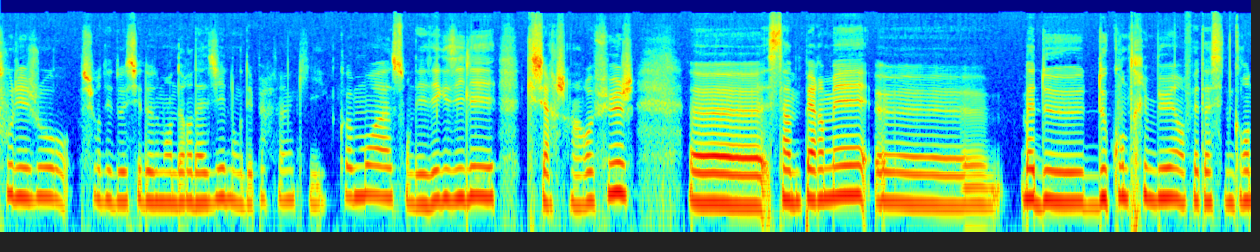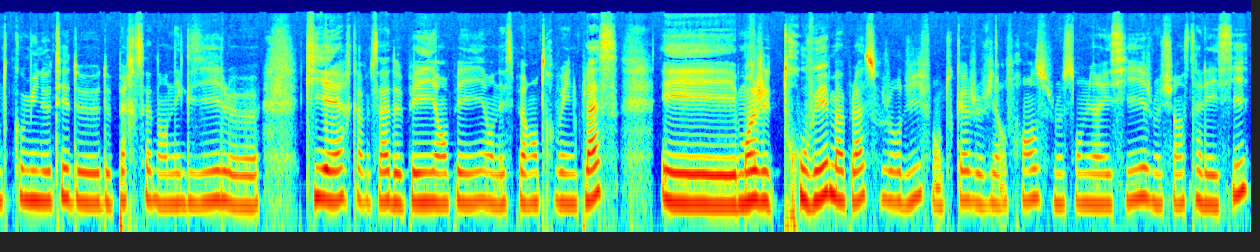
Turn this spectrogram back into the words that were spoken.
tous les jours sur des dossiers de demandeurs d'asile, donc des personnes qui, comme moi, sont des exilés qui cherchent un refuge, euh, ça me permet euh, bah de, contribuer en fait à cette grande communauté de, de personnes en exil euh, qui errent comme ça de pays en pays en espérant trouver une place. Et moi j'ai trouvé ma place aujourd'hui. Enfin, en tout cas, je vis en France, je me sens bien ici, je me suis installée ici.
